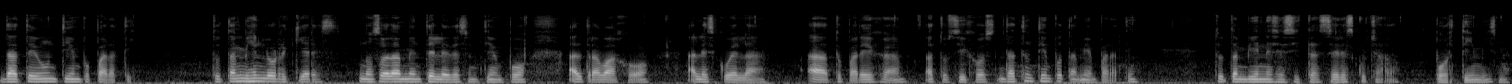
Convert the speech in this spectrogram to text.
Date un tiempo para ti. Tú también lo requieres. No solamente le des un tiempo al trabajo, a la escuela, a tu pareja, a tus hijos, date un tiempo también para ti. Tú también necesitas ser escuchado por ti mismo.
